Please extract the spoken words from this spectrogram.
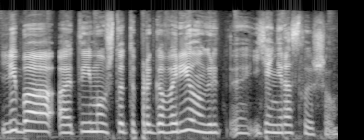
либо э, ты ему что-то проговорил, он говорит, «Э, я не расслышал.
